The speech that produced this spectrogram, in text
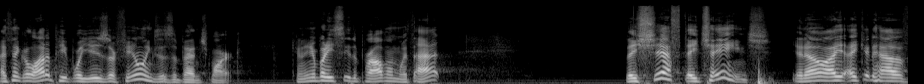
I think a lot of people use their feelings as a benchmark. Can anybody see the problem with that? They shift, they change. You know, I, I can have,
